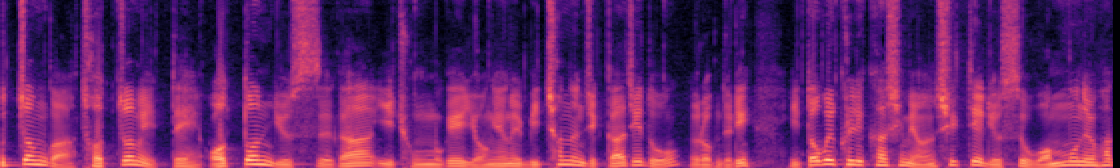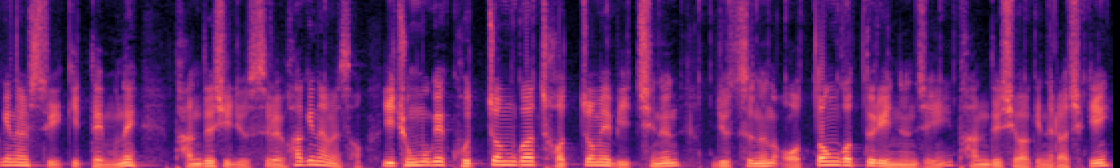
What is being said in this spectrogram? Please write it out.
고점과 저점일 때 어떤 뉴스가 이 종목에 영향을 미쳤는지까지도 여러분들이 이 더블 클릭하시면 실제 뉴스 원문을 확인할 수 있기 때문에 반드시 뉴스를 확인하면서 이 종목의 고점과 저점에 미치는 뉴스는 어떤 것들이 있는지 반드시 확인을 하시기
